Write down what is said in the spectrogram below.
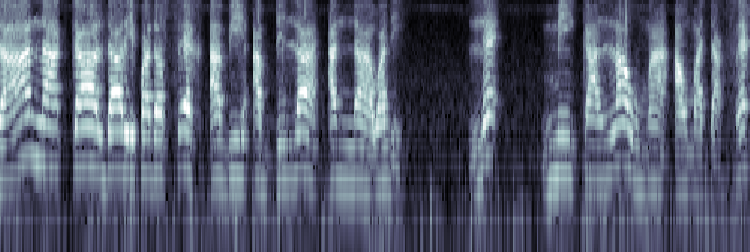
dan nakal daripada Syekh Abi Abdullah An-Nawadi และมีการเล่ามาเอามาจากเซค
